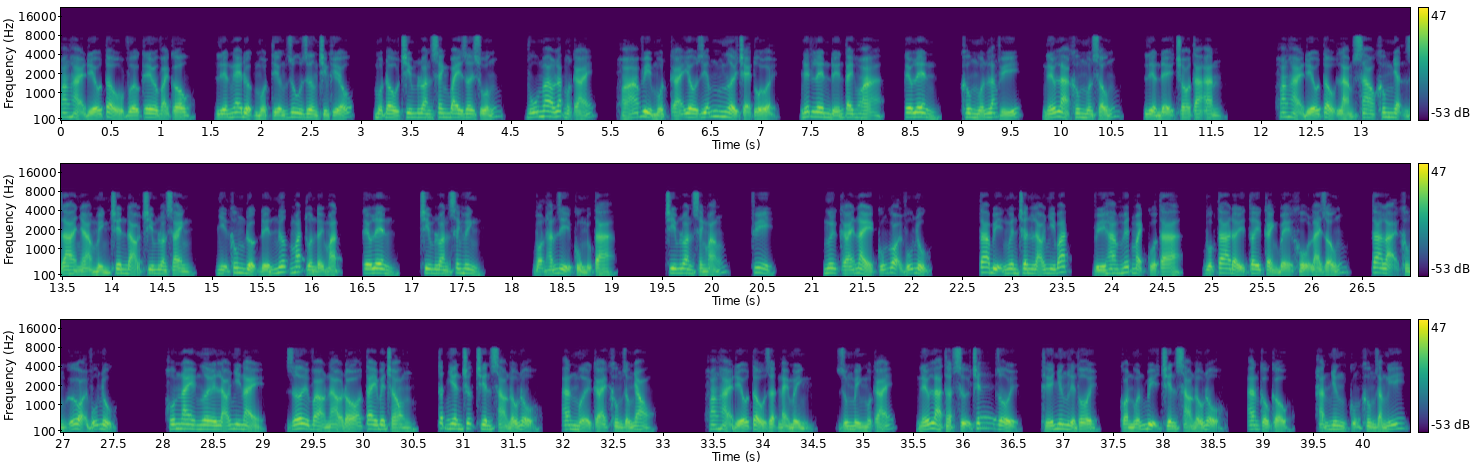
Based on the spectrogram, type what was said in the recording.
Hoang hải điếu tẩu vừa kêu vài câu, liền nghe được một tiếng du dương chim khiếu, một đầu chim loan xanh bay rơi xuống, vũ mao lắp một cái, hóa vì một cái yêu diễm người trẻ tuổi, nhét lên đến tay hoa, kêu lên, không muốn lãng phí, nếu là không muốn sống, liền để cho ta ăn. Hoang hải điếu tẩu làm sao không nhận ra nhà mình trên đảo chim loan xanh, nhịn không được đến nước mắt tuôn đầy mặt, kêu lên, chim loan xanh huynh bọn hắn gì cùng được ta? Chim loan xanh mắng, phi, ngươi cái này cũng gọi vũ nhục. Ta bị nguyên chân lão nhi bắt, vì ham huyết mạch của ta, buộc ta đẩy tây cảnh bể khổ lai giống, ta lại không cứ gọi vũ nhục. Hôm nay ngươi lão nhi này, rơi vào nào đó tay bên trong, tất nhiên trước chiên xào nấu nổ, ăn mười cái không giống nhau. Hoang hải điếu tẩu giật này mình, dùng mình một cái, nếu là thật sự chết rồi, thế nhưng liền thôi, còn muốn bị chiên xào nấu nổ, ăn cầu cầu, hắn nhưng cũng không dám nghĩ.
